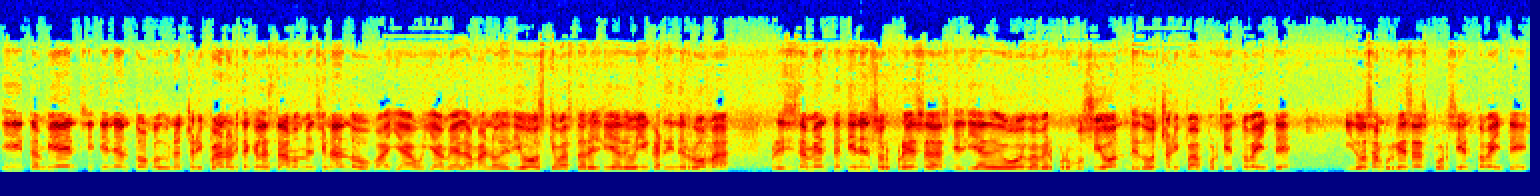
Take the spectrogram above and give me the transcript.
Y también, si tiene antojo de una choripán, ahorita que la estábamos mencionando, vaya o llame a la mano de Dios, que va a estar el día de hoy en Jardines Roma. Precisamente tienen sorpresas. El día de hoy va a haber promoción de dos choripán por 120 y dos hamburguesas por 120.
